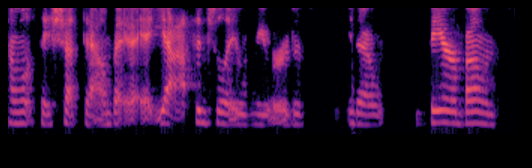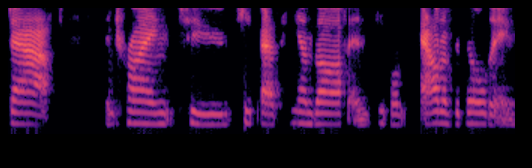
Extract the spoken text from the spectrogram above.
I won't say shutdown, but uh, yeah, essentially we were just, you know, bare bones staffed and trying to keep as hands off and people out of the building.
